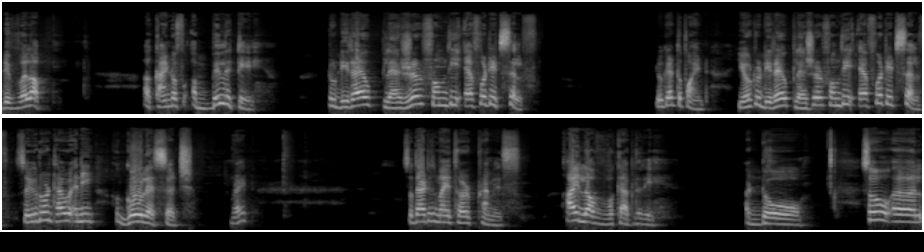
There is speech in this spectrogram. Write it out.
develop a kind of ability to derive pleasure from the effort itself. You get the point you have to derive pleasure from the effort itself. So you don't have any goal as such right? So that is my third premise. I love vocabulary. Adore. So uh,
